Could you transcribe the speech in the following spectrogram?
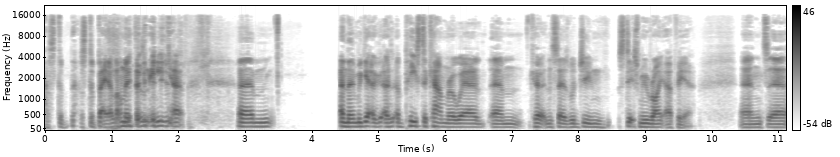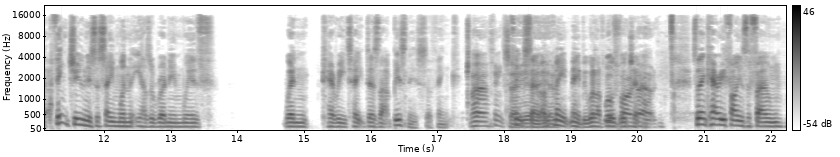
has to has to bail on it, doesn't he? yeah. Um, and then we get a, a, piece to camera where um, Kurtan says, "Well, June stitch me right up here," and uh, I think June is the same one that he has a run in with when Kerry take does that business. I think. Uh, I think so. I think yeah, so. yeah. Maybe, maybe we'll have We'll, we'll, we'll check. out. So then Kerry finds the phone,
